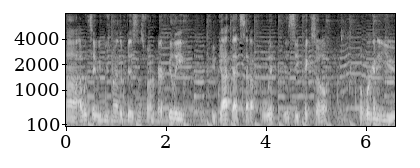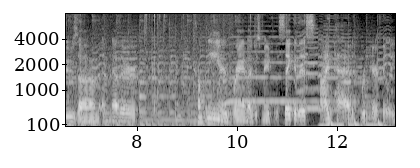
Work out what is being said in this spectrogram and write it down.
uh, I would say we'd use my other business phone repair Philly. We've got that set up with the Pixel but we're going to use um, another company or brand I just made for the sake of this, iPad Repair Philly.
